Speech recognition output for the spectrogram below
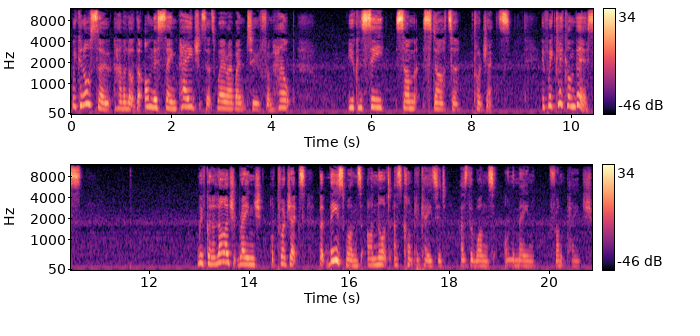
we can also have a look that on this same page, so that's where I went to from help, you can see some starter projects. If we click on this, we've got a large range of projects, but these ones are not as complicated as the ones on the main front page.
